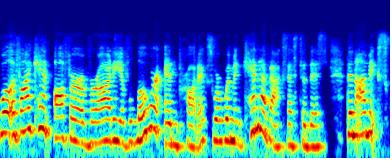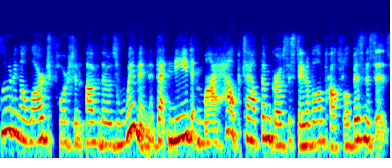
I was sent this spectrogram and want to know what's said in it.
Well, if I can't offer a variety of lower end products where women can have access to this, then I'm excluding a large portion of those women that need my help to help them grow sustainable and profitable businesses.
